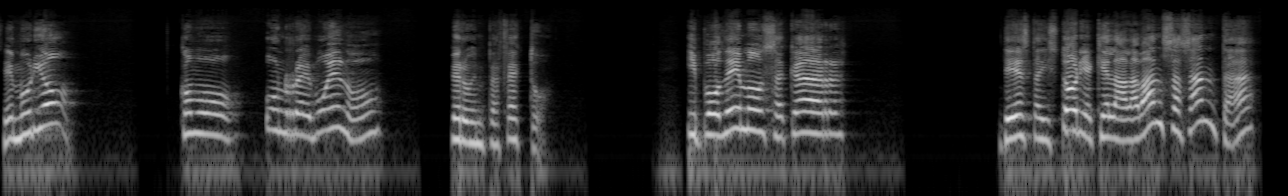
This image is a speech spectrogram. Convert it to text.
Se murió como un rey bueno, pero imperfecto. Y podemos sacar de esta historia que la alabanza santa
